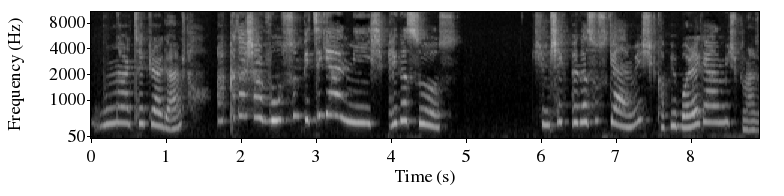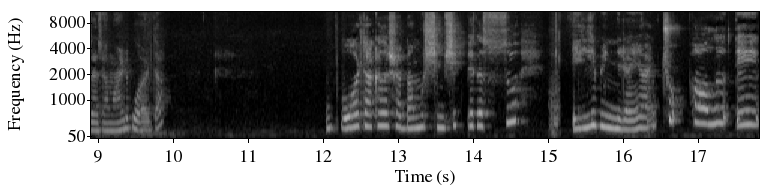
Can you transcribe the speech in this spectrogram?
Bunlar tekrar gelmiş. Arkadaşlar Volts'un peti gelmiş. Pegasus. Şimşek Pegasus gelmiş. Kapibara gelmiş. Bunlar zaten vardı bu arada. Bu arada arkadaşlar ben bu Şimşek Pegasus'u 50 bin lira yani çok pahalı değil.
